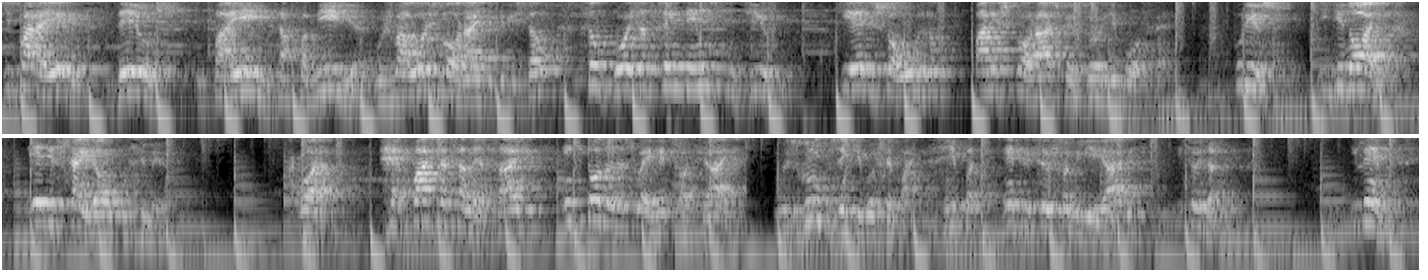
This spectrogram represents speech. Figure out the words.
que para eles, Deus, o país, a família, os valores morais e cristãos são coisas sem nenhum sentido, que eles só usam para explorar as pessoas de boa fé. Por isso, ignore-os, eles cairão por si mesmos. Agora, repasse essa mensagem em todas as suas redes sociais, nos grupos em que você participa, entre seus familiares e seus amigos. E lembre-se,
